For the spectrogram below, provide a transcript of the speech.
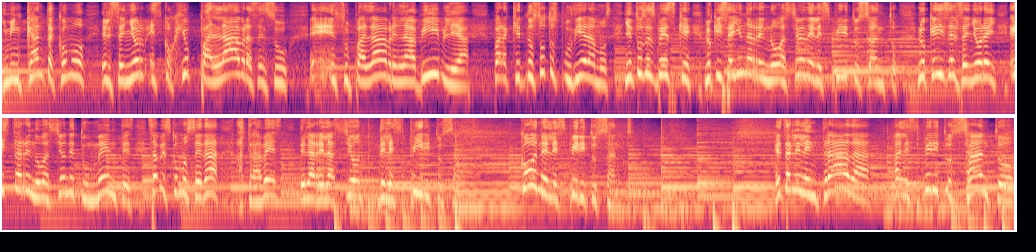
Y me encanta cómo el Señor escogió palabras en su, en su palabra, en la Biblia, para que nosotros pudiéramos. Y entonces ves que lo que dice, hay una renovación en el Espíritu Santo. Lo que dice el Señor, hay esta renovación de tu mente, ¿sabes cómo se da? A través de la relación del Espíritu Santo, con el Espíritu Santo. Es darle la entrada al Espíritu Santo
